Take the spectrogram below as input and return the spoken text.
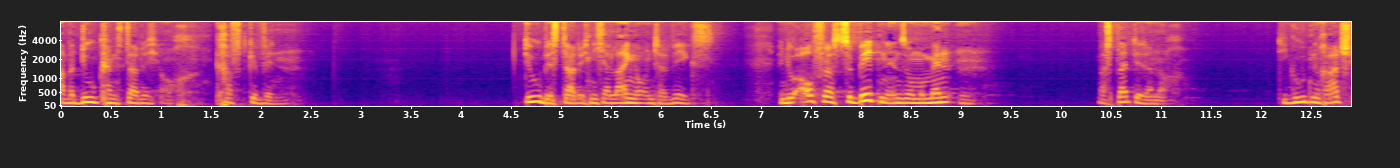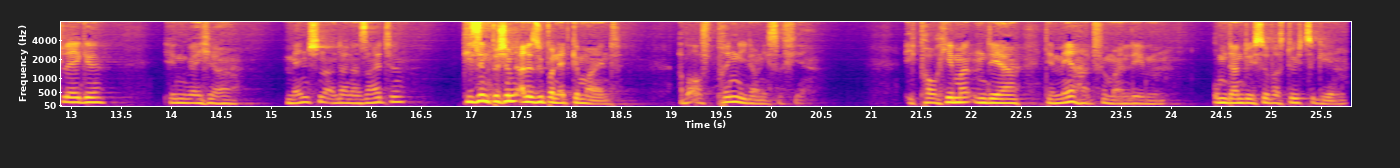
Aber du kannst dadurch auch Kraft gewinnen. Du bist dadurch nicht alleine unterwegs. Wenn du aufhörst zu beten in so Momenten, was bleibt dir dann noch? Die guten Ratschläge irgendwelcher Menschen an deiner Seite? Die sind bestimmt alle super nett gemeint, aber oft bringen die doch nicht so viel. Ich brauche jemanden, der, der mehr hat für mein Leben, um dann durch sowas durchzugehen.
